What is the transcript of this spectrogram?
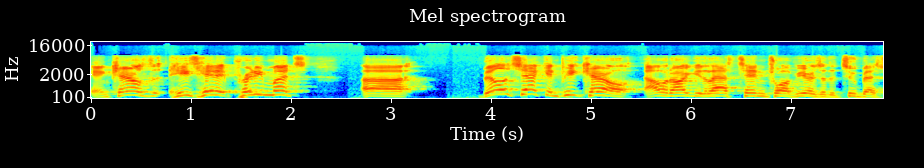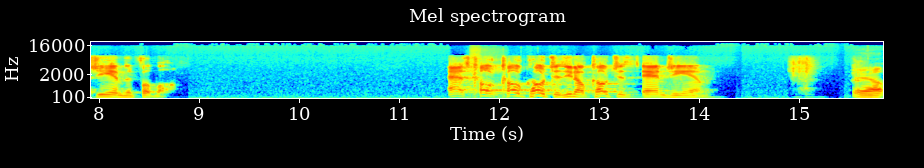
And Carroll's, he's hit it pretty much. Uh, Belichick and Pete Carroll, I would argue the last 10, 12 years are the two best GMs in football. As co- co- coaches, you know, coaches and GM. Yeah.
